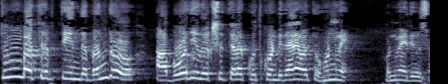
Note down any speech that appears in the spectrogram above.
ತುಂಬಾ ತೃಪ್ತಿಯಿಂದ ಬಂದು ಆ ಬೋಧಿ ವೃಕ್ಷ ತೆಳ ಕೂತ್ಕೊಂಡಿದ್ದಾನೆ ಅವತ್ತು ಹುಣ್ಣಿಮೆ ಹುಣ್ಣಿಮೆ ದಿವಸ.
